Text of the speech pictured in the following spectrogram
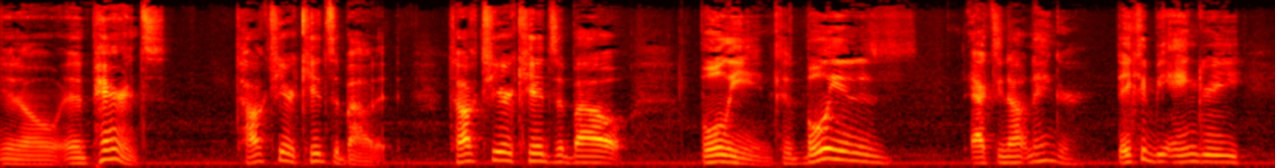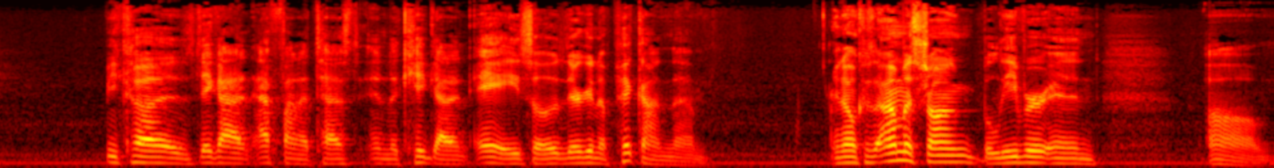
you know and parents talk to your kids about it. Talk to your kids about bullying because bullying is acting out in anger. They could be angry because they got an f on a test and the kid got an a so they're gonna pick on them you know, because I'm a strong believer in, um,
